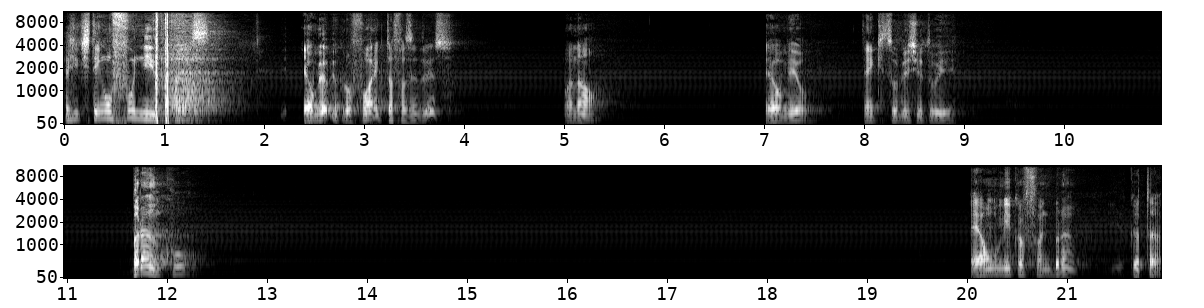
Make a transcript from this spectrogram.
a gente tem um funil para isso. É o meu microfone que está fazendo isso? Ou não? É o meu. Tem que substituir. Branco. É um microfone branco. Então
